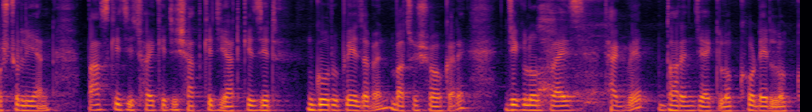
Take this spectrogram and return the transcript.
অস্ট্রেলিয়ান, পাঁচ কেজি, ছয় কেজি, সাত কেজি, আট কেজির গরু পেয়ে যাবেন বাছুর সহকারে, যেগুলোর প্রাইস থাকবে, ধরেন যে এক লক্ষ, দেড় লক্ষ,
